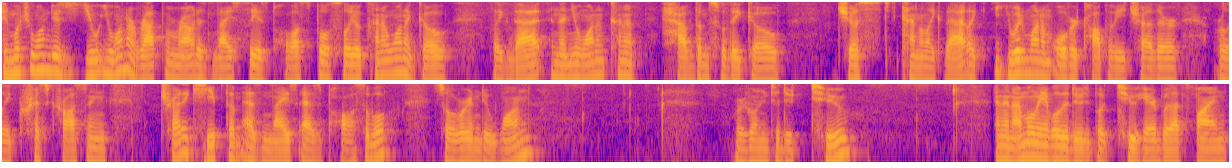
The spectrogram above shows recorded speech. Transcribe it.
And what you want to do is you, you want to wrap them around as nicely as possible. So you'll kind of want to go like that and then you want to kind of have them so they go just kind of like that. Like you wouldn't want them over top of each other or like crisscrossing. Try to keep them as nice as possible. So we're going to do one. We're going to do two. And then I'm only able to do about two here, but that's fine.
